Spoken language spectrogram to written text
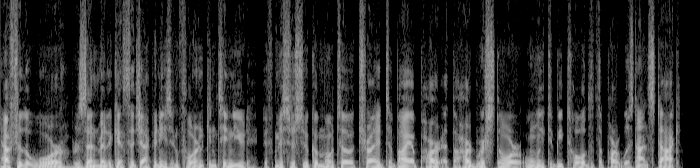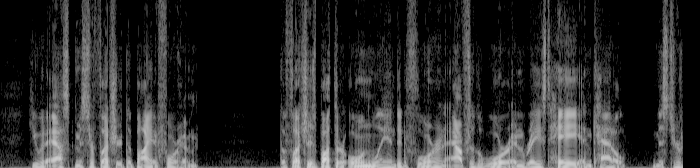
After the war, resentment against the Japanese in Florin continued. If Mr. Tsukamoto tried to buy a part at the hardware store only to be told that the part was not in stock, he would ask Mr. Fletcher to buy it for him. The Fletchers bought their own land in Florin after the war and raised hay and cattle. Mr.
